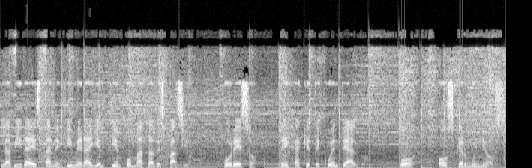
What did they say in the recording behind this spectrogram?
La vida es tan efímera y el tiempo mata despacio. Por eso, deja que te cuente algo. Por Oscar Muñoz.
